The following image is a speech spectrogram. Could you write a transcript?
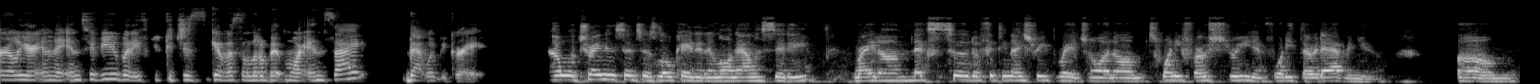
earlier in the interview, but if you could just give us a little bit more insight, that would be great. Our training center is located in Long Island City, right um, next to the 59th Street Bridge on um, 21st Street and 43rd Avenue um,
